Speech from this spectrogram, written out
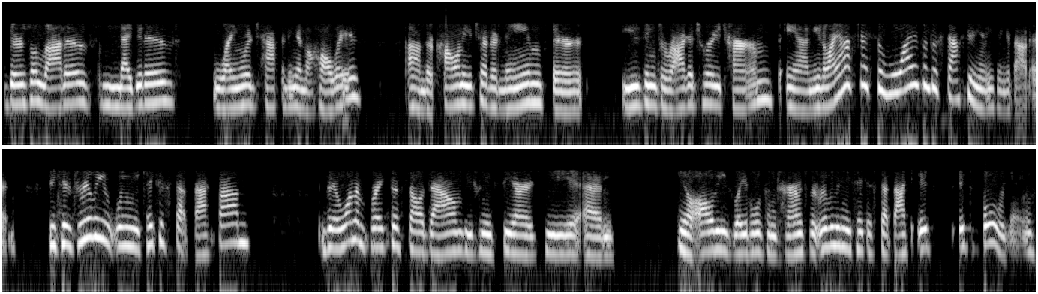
there's a lot of negative language happening in the hallways. Um, they're calling each other names. They're using derogatory terms. And, you know, I asked her, well, why isn't the staff doing anything about it? Because really, when you take a step back, Bob, they want to break this all down between CRT and, you know, all these labels and terms. But really, when you take a step back, it's, it's bullying.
